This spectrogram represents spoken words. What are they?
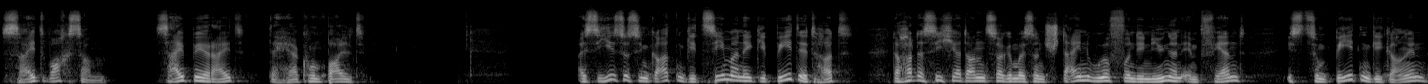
seid wachsam, seid bereit, der Herr kommt bald. Als Jesus im Garten Gethsemane gebetet hat, da hat er sich ja dann, sage ich mal, so einen Steinwurf von den Jüngern entfernt, ist zum Beten gegangen.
